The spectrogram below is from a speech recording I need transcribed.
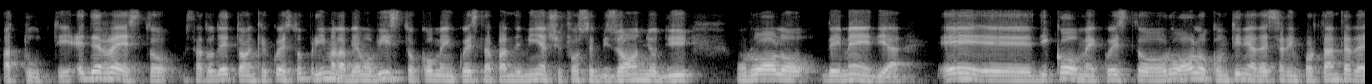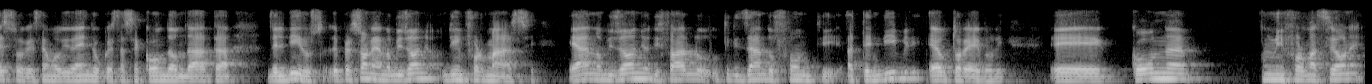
a tutti. E del resto, è stato detto anche questo prima, l'abbiamo visto come in questa pandemia ci fosse bisogno di un ruolo dei media e eh, di come questo ruolo continui ad essere importante adesso che stiamo vivendo questa seconda ondata del virus. Le persone hanno bisogno di informarsi e hanno bisogno di farlo utilizzando fonti attendibili e autorevoli, e con un'informazione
